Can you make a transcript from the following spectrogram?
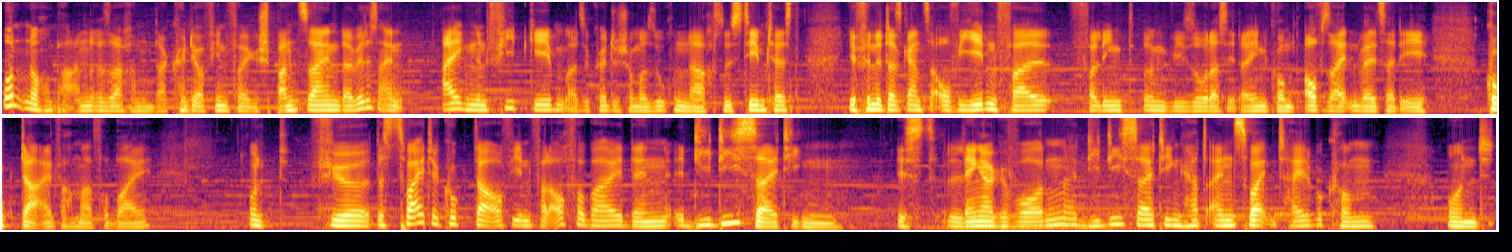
und noch ein paar andere Sachen. Da könnt ihr auf jeden Fall gespannt sein. Da wird es einen eigenen Feed geben, also könnt ihr schon mal suchen nach Systemtest. Ihr findet das Ganze auf jeden Fall verlinkt irgendwie so, dass ihr da hinkommt auf seitenwälzer.de. Guckt da einfach mal vorbei. Und für das zweite guckt da auf jeden Fall auch vorbei, denn die Diesseitigen ist länger geworden. Die Diesseitigen hat einen zweiten Teil bekommen und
